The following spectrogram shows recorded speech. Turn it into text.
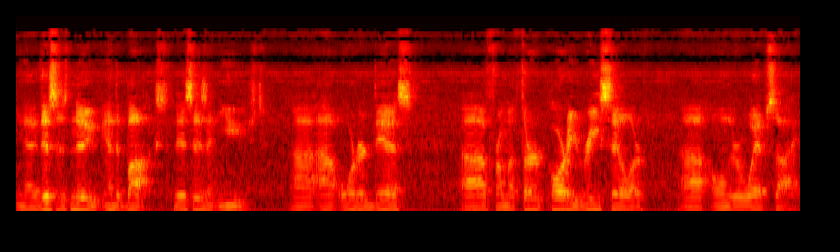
you know, this is new in the box. This isn't used. Uh, I ordered this uh, from a third-party reseller uh, on their website.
